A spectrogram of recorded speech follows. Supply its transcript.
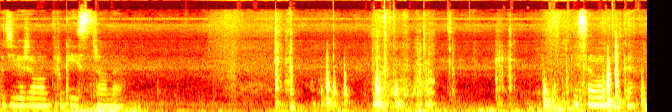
podziwiasz ją od drugiej strony. Niesamowite.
